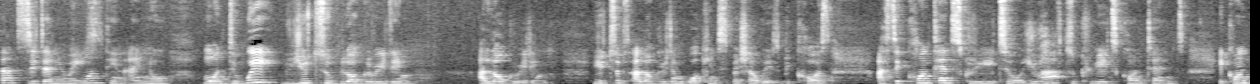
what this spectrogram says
that's it anyway one thing I know one the way youtube algorithm algorithm youtube's algorithm work in special ways because as a content creator you have to create content. A con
